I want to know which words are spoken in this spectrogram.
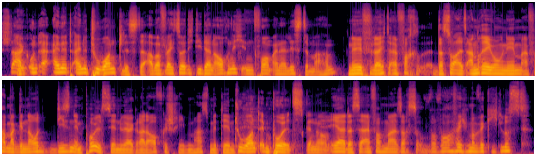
Stark. Und eine, eine To-Want-Liste, aber vielleicht sollte ich die dann auch nicht in Form einer Liste machen. Nee, vielleicht einfach das so als Anregung nehmen, einfach mal genau diesen Impuls, den du ja gerade aufgeschrieben hast, mit dem. To-Want-Impuls, genau. Ja, dass du einfach mal sagst, worauf habe ich mal wirklich Lust?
